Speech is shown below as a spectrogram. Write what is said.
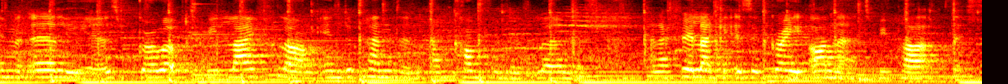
in the early years grow up to be lifelong, independent and confident learners and I feel like it is a great honour to be part of this.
